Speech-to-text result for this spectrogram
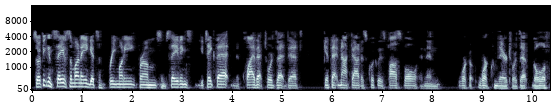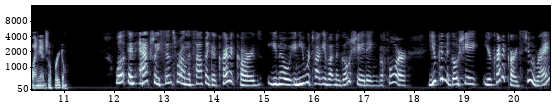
So if you can save some money, get some free money from some savings, you take that and apply that towards that debt, get that knocked out as quickly as possible, and then work, work from there towards that goal of financial freedom. Well, and actually, since we're on the topic of credit cards, you know, and you were talking about negotiating before, you can negotiate your credit cards too, right?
